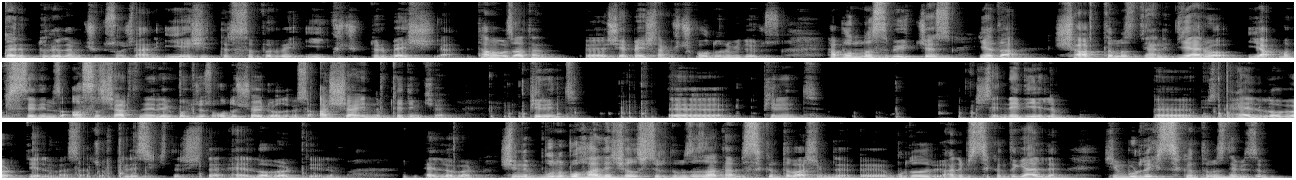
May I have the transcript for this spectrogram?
garip duruyor değil mi? Çünkü sonuçta yani i eşittir 0 ve i küçüktür 5. Yani tamam zaten e, şey 5'ten küçük olduğunu biliyoruz. Ha bunu nasıl büyüteceğiz? Ya da şartımız yani diğer o yapmak istediğimiz asıl şartı nereye koyacağız? O da şöyle oluyor. Mesela aşağı indim dedim ki print e, print işte ne diyelim? E, işte hello world diyelim mesela çok klasiktir işte hello world diyelim. Hello World. Şimdi bunu bu halde çalıştırdığımızda zaten bir sıkıntı var şimdi. Ee, burada da hani bir sıkıntı geldi. Şimdi buradaki sıkıntımız ne bizim?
